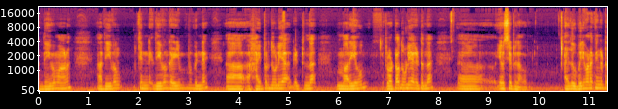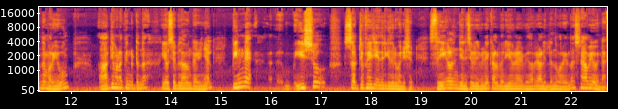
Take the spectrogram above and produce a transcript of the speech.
ദൈവമാണ്. ആ ദൈവത്തിന്റെ ദൈവം കഴിയുമ്പോൾ പിന്നെ ഹൈപ്പർദൂളിയ കിട്ടുന്ന മറിയവും പ്രോട്ടോദൂളിയ കിട്ടുന്ന യോസ്യപിതാവും അതായത് ഉപരിമണക്കം കിട്ടുന്ന മറിയവും ആദ്യമണക്കം കിട്ടുന്ന യോസ്യപിതാവും പിതാവും കഴിഞ്ഞാൽ പിന്നെ ഈശോ സർട്ടിഫൈ ചെയ്തിരിക്കുന്ന ഒരു മനുഷ്യൻ. സ്ത്രീകളിൽ ജനിച്ചവർ ഇവനേക്കാൾ വലിയവനായി വേറൊരാളില്ലെന്ന് പറയുന്ന സ്നാപയോന്നാൻ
